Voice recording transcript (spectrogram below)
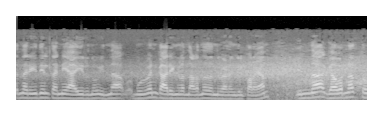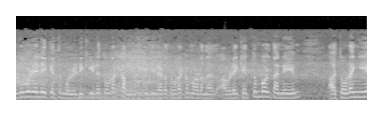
എന്ന രീതിയിൽ തന്നെയായിരുന്നു ഇന്ന് മുഴുവൻ കാര്യങ്ങളും നടന്നതെന്ന് വേണമെങ്കിൽ പറയാം. ഇന്ന് ഗവർണർ തൊടുപുഴയിലേക്ക് എത്തുമ്പോൾ ഇടുക്കിയുടെ തുടക്കം ഇടുക്കി ജില്ലയുടെ തുടക്കം അവിടെ അവിടേക്ക് എത്തുമ്പോൾ തന്നെയും ആ, തുടങ്ങിയ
